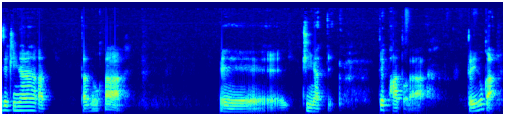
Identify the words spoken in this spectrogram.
然気にならなかったのが、えー、気になっていく。で、パートナーというのが、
